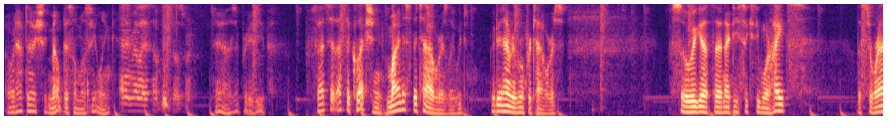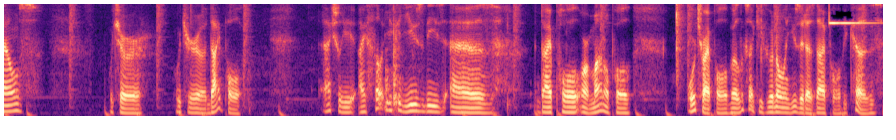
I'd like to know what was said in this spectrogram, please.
I would have to actually mount this on my ceiling. I didn't realize how big those were. Yeah, those are pretty deep. So that's it. That's the collection minus the towers. Like we we didn't have any room for towers. So we got the 1961 heights, the surrounds, which are which are a dipole. Actually, I thought you could use these as dipole or monopole or tripole, but it looks like you could only use it as dipole because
